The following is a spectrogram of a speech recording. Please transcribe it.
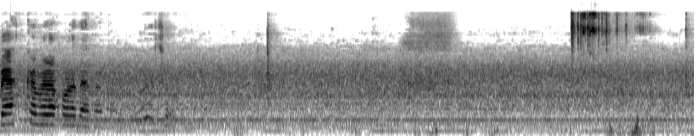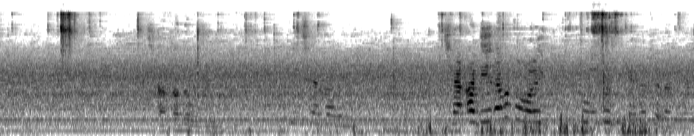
ব্যাক ক্যামেরা করে দেখাতে বুঝেছ? টাকা দেবো দিয়ে দেবো তোমার তুমি কেটে চলে যাবে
